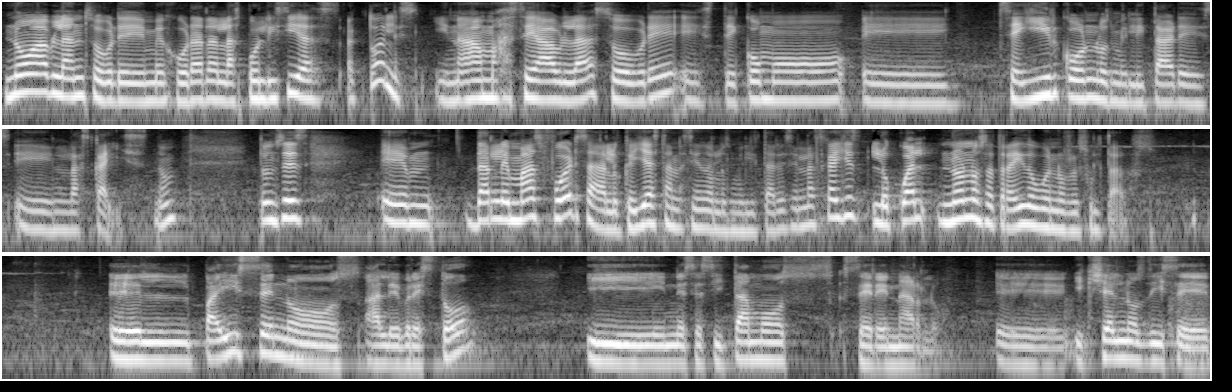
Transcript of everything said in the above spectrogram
no hablan sobre mejorar a las policías actuales y nada más se habla sobre este cómo eh, seguir con los militares en las calles. Entonces, em, darle más fuerza a lo que ya están haciendo los militares en las calles, lo cual no nos ha traído buenos resultados el país se nos alebrestó y necesitamos serenarlo. Eh, Ixchel nos dice,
